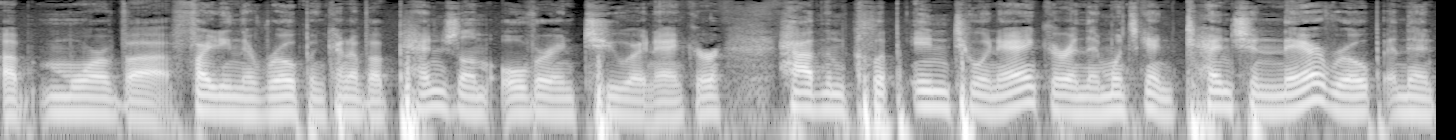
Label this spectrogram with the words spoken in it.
a, more of a fighting the rope and kind of a pendulum over into an anchor, have them clip into an anchor, and then once again tension their rope and then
